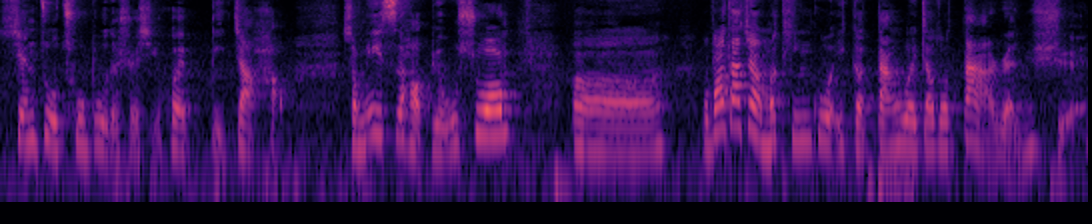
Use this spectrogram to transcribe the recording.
先做初步的学习会比较好。什么意思哈？比如说呃。我不知道大家有没有听过一个单位叫做大人学。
